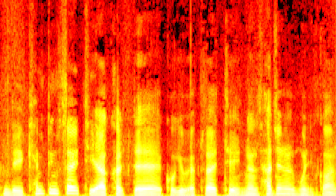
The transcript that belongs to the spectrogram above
근데 이 캠핑 사이트 예약할 때 거기 웹사이트에 있는 사진을 보니까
